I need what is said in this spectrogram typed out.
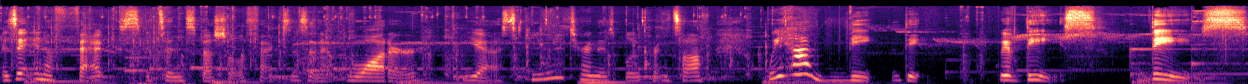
Is it in effects? It's in special effects, isn't it? Water. Yes. Can you turn these blueprints off? We have the the we have these. These.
